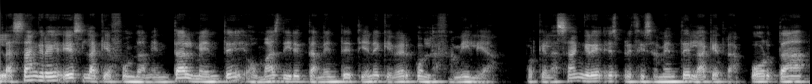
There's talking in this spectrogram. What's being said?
La sangre es la que fundamentalmente o más directamente tiene que ver con la familia, porque la sangre es precisamente la que transporta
